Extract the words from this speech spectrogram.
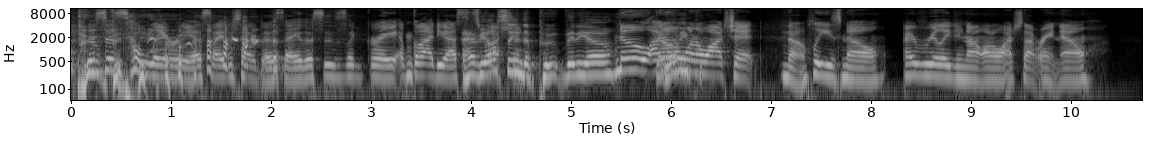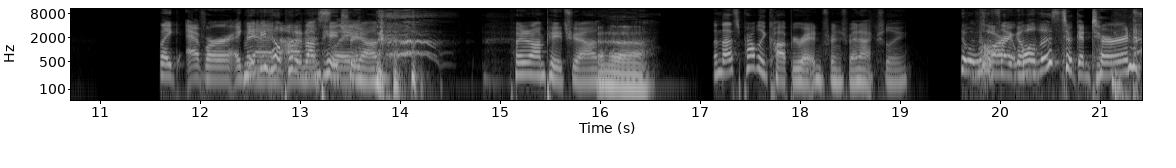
hil- this is hilarious. I just have to say this is a great. I'm glad you asked. have this y'all question. seen the poop video? No, I Let don't want to watch it. no. Please, no. I really do not want to watch that right now. Like ever again. Maybe he'll put honestly. it on Patreon. Put it on Patreon, Uh, and that's probably copyright infringement, actually. All right. like a- well, this took a turn.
